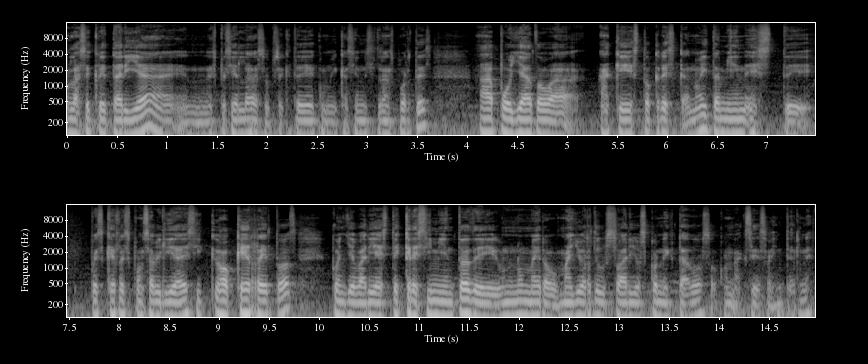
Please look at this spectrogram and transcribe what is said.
la Secretaría, en especial la Subsecretaría de Comunicaciones y Transportes, ha apoyado a, a que esto crezca, ¿no? Y también este pues qué responsabilidades y, o qué retos conllevaría este crecimiento de un número mayor de usuarios conectados o con acceso a Internet.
